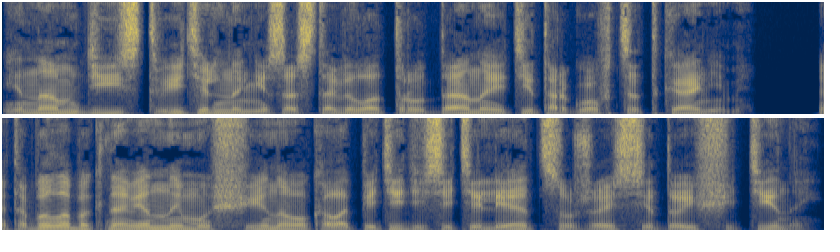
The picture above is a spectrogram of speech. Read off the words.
И нам действительно не составило труда найти торговца тканями. Это был обыкновенный мужчина около 50 лет с уже седой щетиной.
